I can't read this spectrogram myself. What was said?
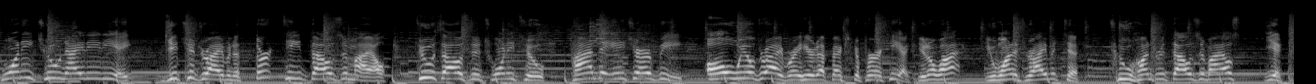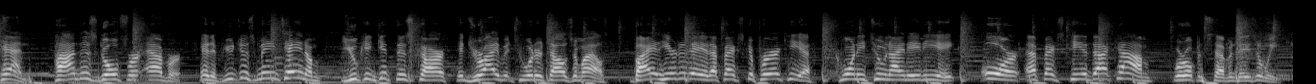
$22,988. Get you driving a 13,000 mile 2022 Honda HRV all-wheel drive right here at FX Caprara Kia. You know what? You want to drive it to 200,000 miles? You can. Hondas go forever. And if you just maintain them, you can get this car and drive it 200,000 miles. Buy it here today at FX Caprara Kia, 22988 or fxkia.com. We're open seven days a week.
